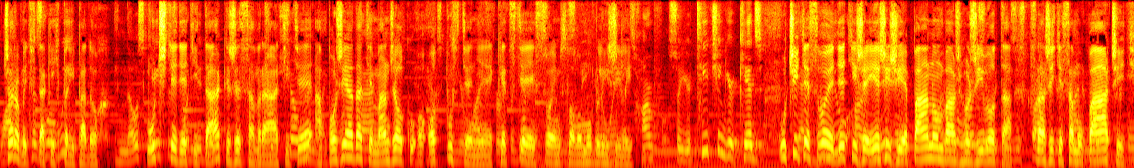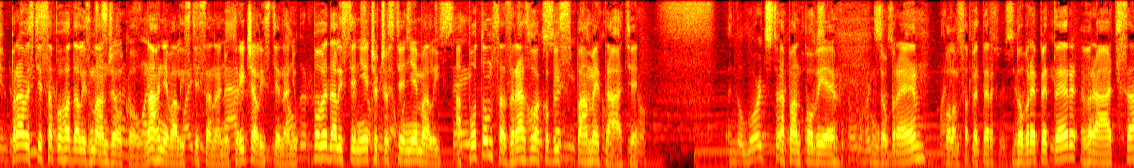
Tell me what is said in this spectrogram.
čo robiť v takých prípadoch? Učte deti tak, že sa vrátite a požiadate manželku o odpustenie, keď ste jej svojim slovom ublížili. Učite svoje deti, že Ježiš je pánom vášho života. Snažíte sa mu páčiť. Práve ste sa pohádali s manželkou. Nahnevali ste sa na ňu, kričali ste na ňu, povedali ste niečo, čo ste nemali. A potom sa zrazu akoby spamätáte. A pán povie, dobre, volám sa Peter, dobre Peter, vráť sa,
